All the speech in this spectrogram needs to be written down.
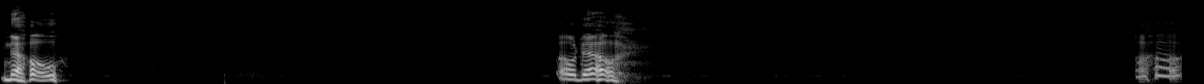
no. Oh no. Uh-huh.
